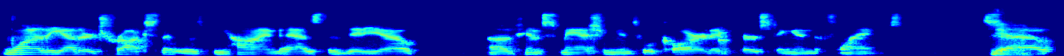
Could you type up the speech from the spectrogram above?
one of the other trucks that was behind has the video of him smashing into a car and bursting into flames. So,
